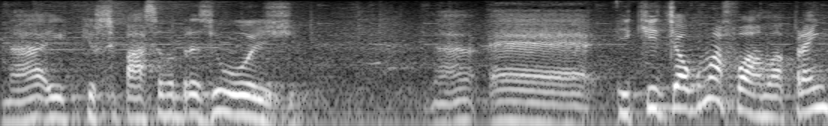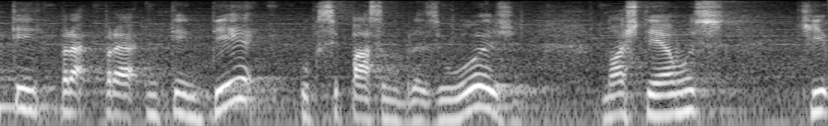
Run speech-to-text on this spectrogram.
né, e que se passa no Brasil hoje. Né, é, e que, de alguma forma, para ente entender o que se passa no Brasil hoje, nós temos que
